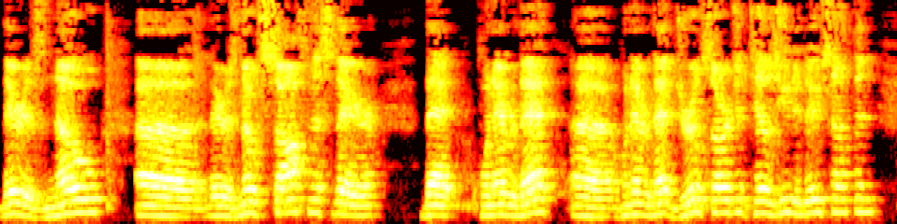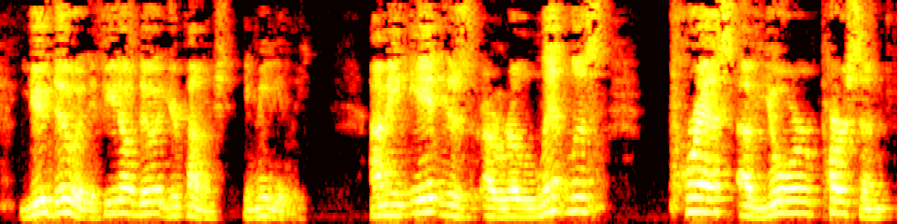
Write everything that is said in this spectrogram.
There is no, uh, there is no softness there that whenever that, uh, whenever that drill sergeant tells you to do something, you do it. If you don't do it, you're punished immediately. I mean, it is a relentless press of your person.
